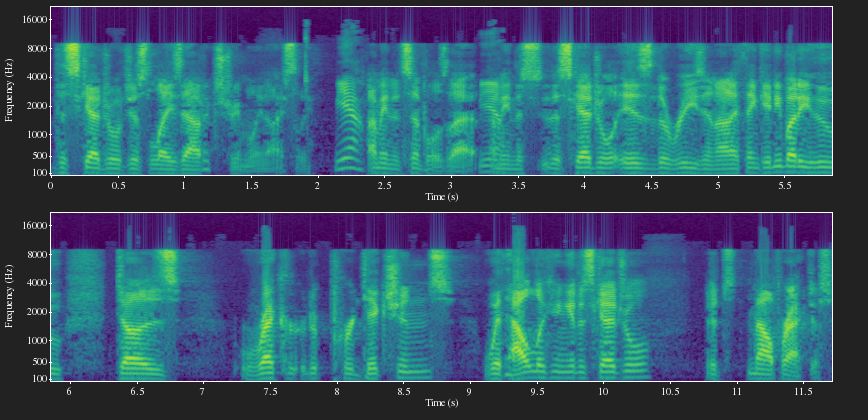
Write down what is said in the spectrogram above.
the schedule just lays out extremely nicely. Yeah. I mean, it's simple as that. Yeah. I mean, the, the schedule is the reason. And I think anybody who does record predictions without looking at a schedule, it's malpractice.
